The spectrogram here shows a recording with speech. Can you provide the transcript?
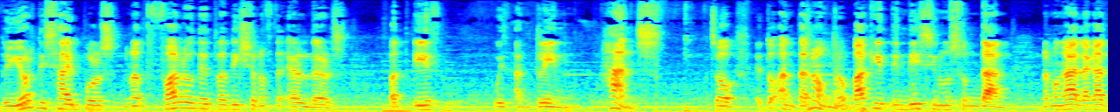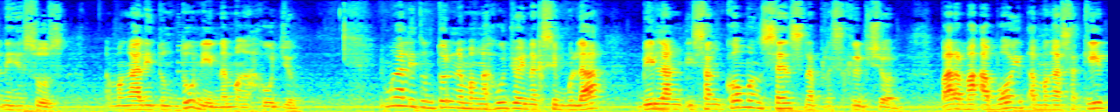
do your disciples not follow the tradition of the elders, but eat with unclean hands? So, ito ang tanong, no? Bakit hindi sinusundan ng mga alagad ni Jesus ang mga lituntunin ng mga Hudyo? Yung mga lituntunin ng mga Hudyo ay nagsimula bilang isang common sense na prescription para ma-avoid ang mga sakit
